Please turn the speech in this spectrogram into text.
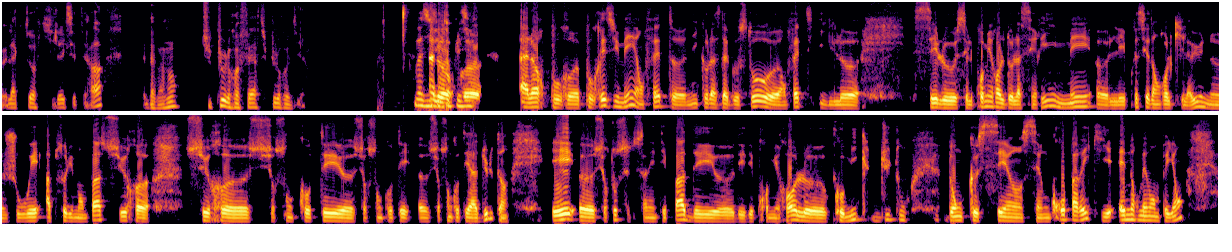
l'acteur qu'il est, etc. Et eh ben maintenant, tu peux le refaire, tu peux le redire. Vas-y, alors, plaisir. alors pour, pour résumer, en fait, Nicolas D'Agosto, en fait, il c'est le, c'est le premier rôle de la série, mais euh, les précédents rôles qu'il a eu ne jouaient absolument pas sur, euh, sur, euh, sur son côté, sur son côté, sur son côté adulte, hein. et surtout, ça n'était pas des, des, des, premiers rôles comiques du tout. Donc, c'est un, c'est un gros pari qui est énormément payant.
